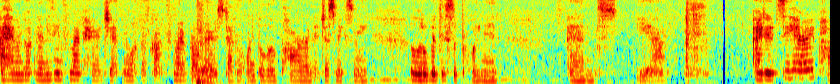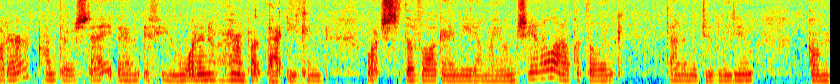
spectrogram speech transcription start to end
I haven't gotten anything from my parents yet, and what I've gotten from my brother is definitely below par, and it just makes me a little bit disappointed. And yeah. I did see Harry Potter on Thursday, and if you want to know more about that, you can watch the vlog I made on my own channel, and I'll put the link down in the doobly-doo. Um,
